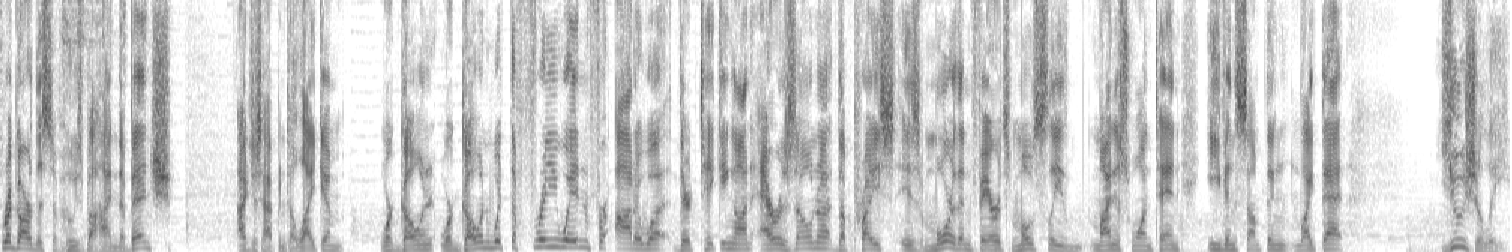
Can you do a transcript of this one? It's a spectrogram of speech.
regardless of who's behind the bench. I just happen to like him. We're going we're going with the free win for Ottawa. They're taking on Arizona. The price is more than fair. It's mostly minus 110, even something like that. Usually,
